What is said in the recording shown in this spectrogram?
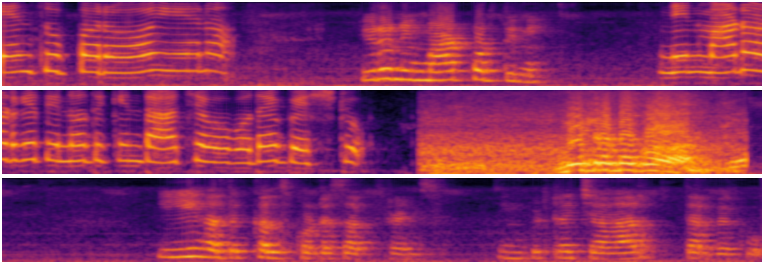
ಏನ್ ಸೂಪರ್ ಏನೋ. ಇರು ನಿಂಗೆ ಮಾಡ್ಕೊಡ್ತೀನಿ. ನೀನ್ ಮಾಡೋ ಅಡುಗೆ ತಿನ್ನೋದಕ್ಕಿಂತ ಆಚೆ ಹೋಗೋದೇ ಬೆಸ್ಟ್. ಮೀಟರ್ ಬೇಕು ಈ ಅದಕ್ಕೆ ಕಲ್ಸ್ಕೊಂಡ್ರೆ ಸಾಕು ಫ್ರೆಂಡ್ಸ್ ಹಿಂಗೆ ಬಿಟ್ಟರೆ ಜಾರ್ ತರಬೇಕು.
